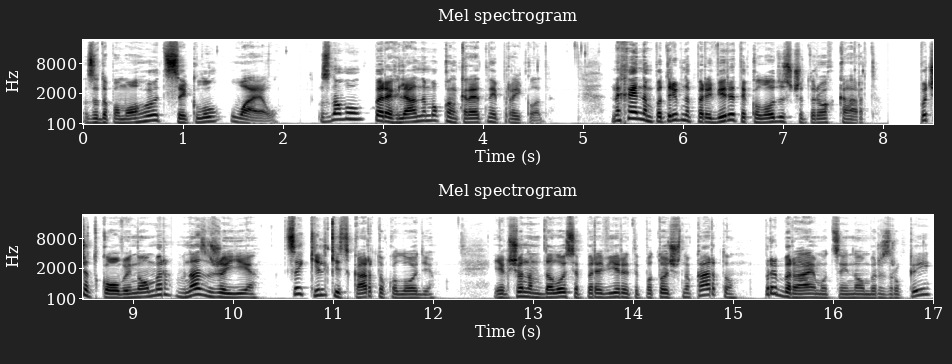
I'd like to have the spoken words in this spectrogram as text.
за допомогою циклу while. Знову переглянемо конкретний приклад. Нехай нам потрібно перевірити колоду з чотирьох карт. Початковий номер в нас вже є. Це кількість карт у колоді. Якщо нам вдалося перевірити поточну карту, прибираємо цей номер з руки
